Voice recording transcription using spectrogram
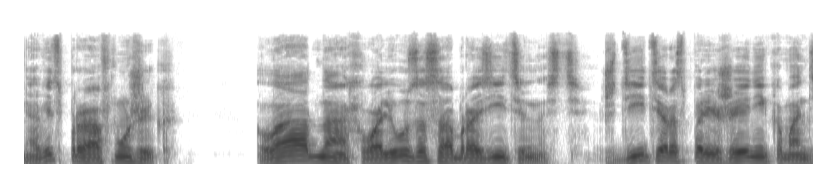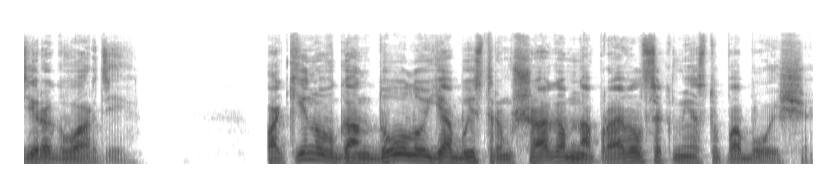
А ведь прав мужик. «Ладно, хвалю за сообразительность. Ждите распоряжений командира гвардии». Покинув гондолу, я быстрым шагом направился к месту побоища.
